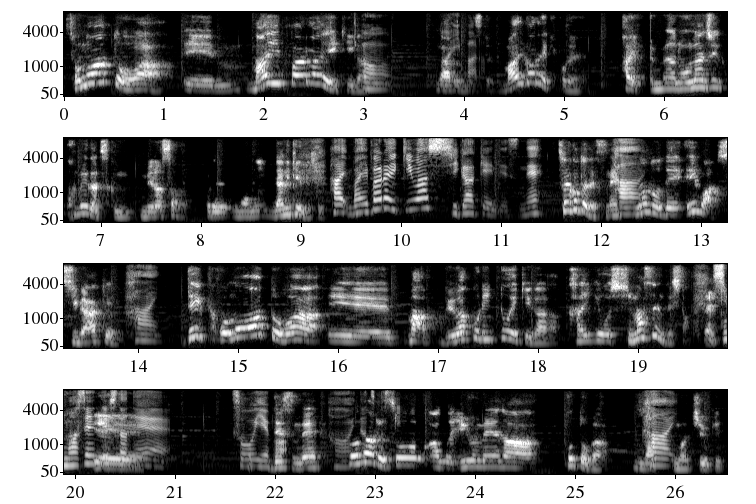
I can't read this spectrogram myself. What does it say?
その後は、えー、米原駅があるんですけど、米原駅これ、はい。あの、同じ米がつくメラさん、これ何、何県でしょう？はい。米原駅は滋賀県ですね。そういうことですね。はい、なので、絵は滋賀県。はい。で、この後は、えー、まあ、琵琶湖立東駅が開業しませんでしたので。しませんでしたね。えー、そういえば。ですね。はい、となると、あの、有名なことが、ま、はい、待ち受けて。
